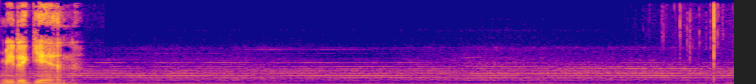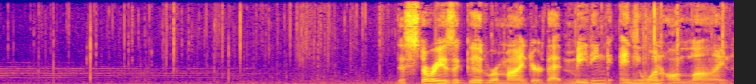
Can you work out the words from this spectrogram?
meet again. This story is a good reminder that meeting anyone online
